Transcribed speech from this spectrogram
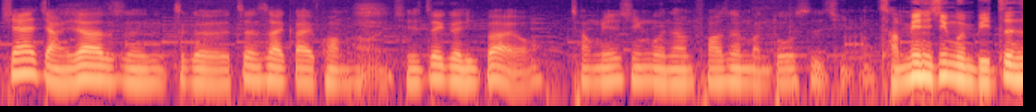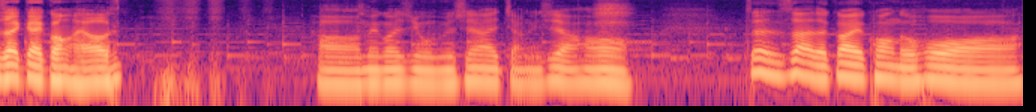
现在讲一下是这个正赛概况哈，其实这个礼拜哦，场面新闻上发生蛮多事情。场面新闻比正赛概况还要 好，没关系，我们先来讲一下哈。正赛的概况的话，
